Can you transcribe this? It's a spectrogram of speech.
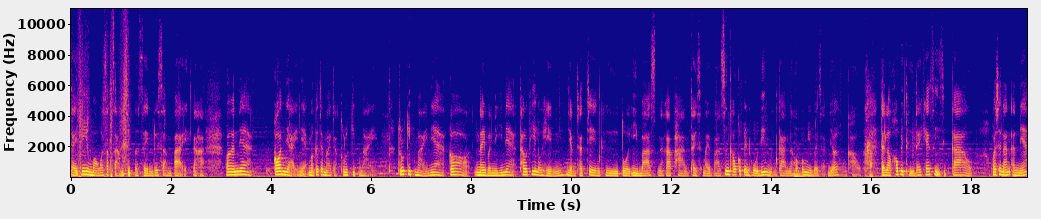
ใจพี่ยังมองว่าสัก 30%ด้วยซ้ำไปนะคะเพราะงั้นเนี่ยก้อนใหญ่เนี่ยมันก็จะมาจากธุรกิจใหม่ ธุรกิจใหม่เนี่ยก็ในวันนี้เนี่ยเท่าที่เราเห็นอย่างชัดเจนคือตัว e-bus นะคะผ่านไทยสมัยบัสซึ่งเขาก็เป็นโฮดดิ้งเหมือนกันนะเขาก็มีบริษัทย่อยของเขาครับแต่เราเข้าไปถือได้แค่ 49 เพราะฉะนั้นอันเนี้ย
